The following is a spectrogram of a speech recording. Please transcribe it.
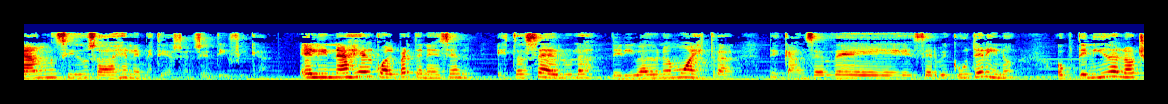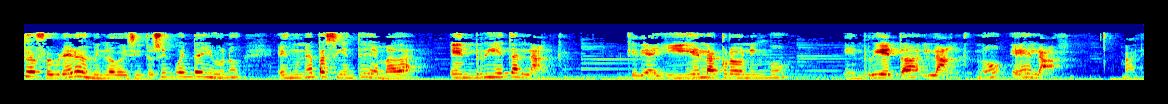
han sido usadas en la investigación científica. El linaje al cual pertenecen estas células deriva de una muestra de cáncer de cervicouterino obtenida el 8 de febrero de 1951 en una paciente llamada Henrietta Lang, que de allí el acrónimo Henrietta Lang, ¿no? ELA. Vale.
